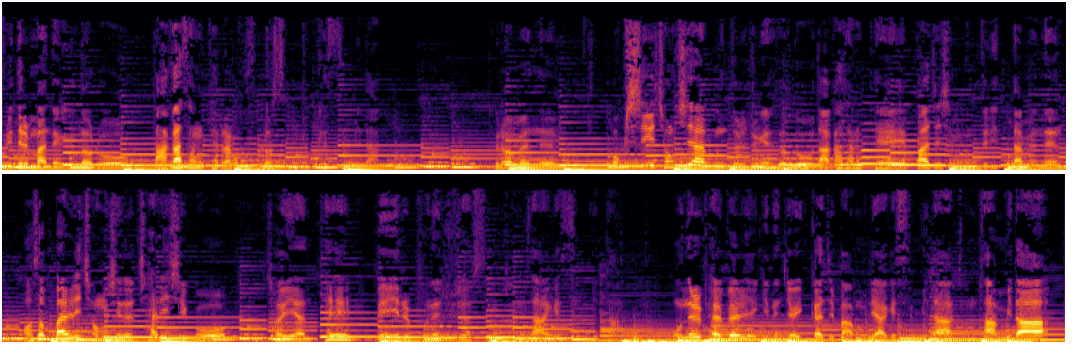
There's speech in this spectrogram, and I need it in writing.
우리들만의 은어로 나가 상태라고 불렀으면 좋겠습니다. 그러면은 혹시 청취자분들 중에서도 나가 상태에 빠지신 분들이 있다면은 어서 빨리 정신을 차리시고 저희한테 메일을 보내주셨으면 감사하겠습니다. 오늘 별별 얘기는 여기까지 마무리하겠습니다. 감사합니다.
